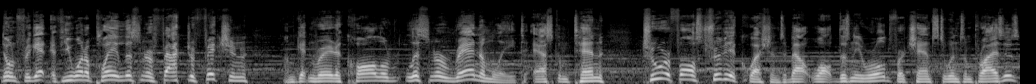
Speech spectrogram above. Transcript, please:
Don't forget, if you want to play Listener Fact or Fiction, I'm getting ready to call a listener randomly to ask them 10 true or false trivia questions about Walt Disney World for a chance to win some prizes.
